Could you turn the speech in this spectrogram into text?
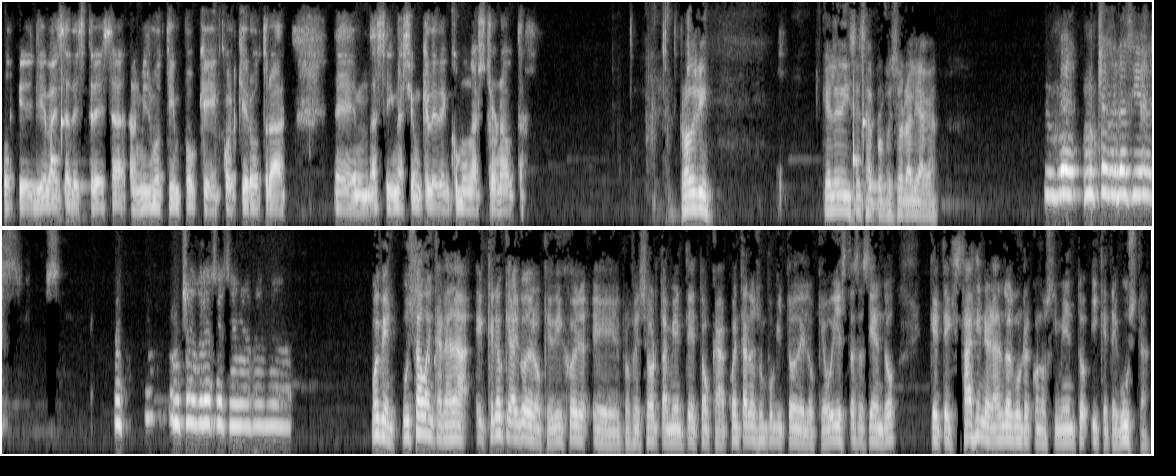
porque lleva esa destreza al mismo tiempo que cualquier otra eh, asignación que le den como un astronauta. Rodri, ¿qué le dices al profesor Aliaga? Muchas gracias. Muchas gracias, señor. Muy bien, Gustavo en Canadá, eh, creo que algo de lo que dijo el, eh, el, profesor también te toca. Cuéntanos un poquito de lo que hoy estás haciendo, que te está generando algún reconocimiento y que te gusta.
